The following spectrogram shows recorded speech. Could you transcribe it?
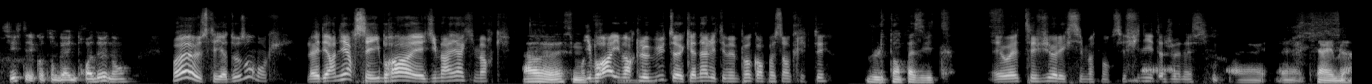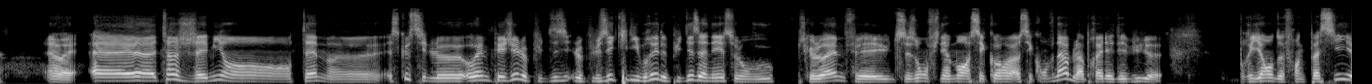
Si, c'était quand on gagne 3-2, non? Ouais, c'était il y a deux ans donc. L'année dernière, c'est Ibra et Di Maria qui marquent. Ah ouais, ouais c'est Ibra, il marque le but, Canal était même pas encore passé encrypté. Le temps passe vite. Et ouais, t'es vieux, Alexis, maintenant. C'est fini ta jeunesse. Terrible. Ah ouais. Euh, tiens, j'avais mis en thème. euh, Est-ce que c'est le OMPG le plus, dés- le plus équilibré depuis des années, selon vous? Parce que l'OM fait une saison finalement assez, co- assez convenable après les débuts euh, brillants de Franck Passy.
